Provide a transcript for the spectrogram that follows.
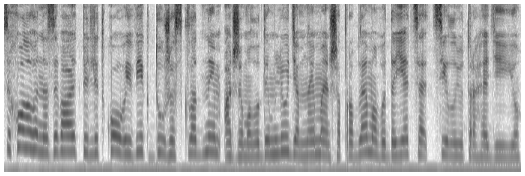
Психологи називають підлітковий вік дуже складним, адже молодим людям найменша проблема видається цілою трагедією.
